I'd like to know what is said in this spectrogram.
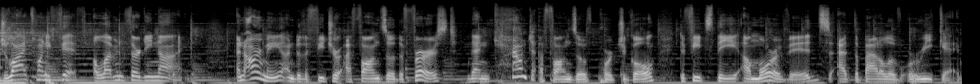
July 25th, 1139. An army under the future Afonso I, then Count Afonso of Portugal, defeats the Almoravids at the Battle of Ourique.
